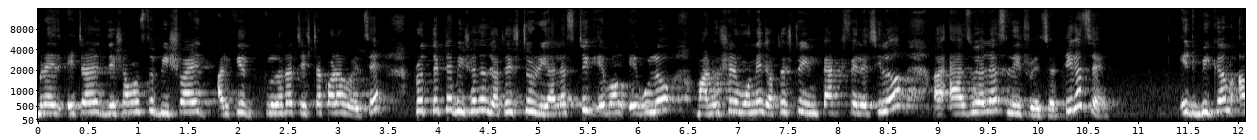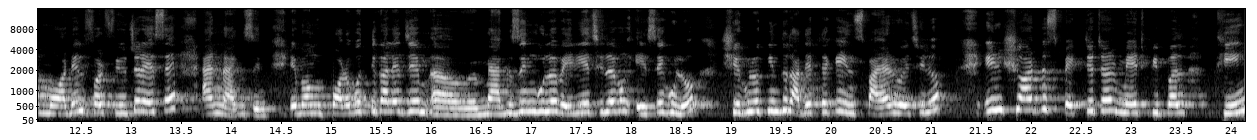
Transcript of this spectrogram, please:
মানে এটার যে সমস্ত বিষয়ে আর কি তুলে ধরার চেষ্টা করা হয়েছে, প্রত্যেকটা বিষয় যথেষ্ট রিয়ালিস্টিক এবং এগুলো মানুষের মনে যথেষ্ট ইম্প্যাক্ট ফেলেছিল অ্যাজ ওয়েল অ্যাজ লিটারেচার ঠিক আছে? It became a model for future essay and magazine এবং পরবর্তীকালে যে ম্যাগাজিনগুলো বেরিয়েছিল এবং এসেগুলো সেগুলো কিন্তু তাদের থেকে ইন্সপায়ার হয়েছিল। In short the Spectator made people think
